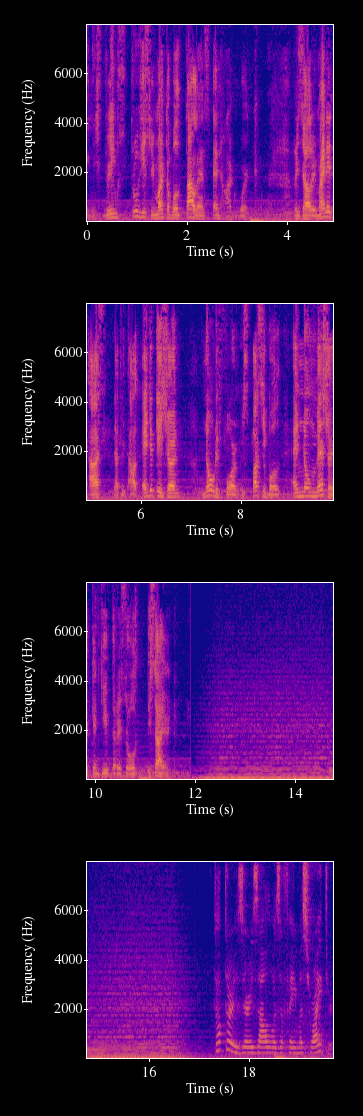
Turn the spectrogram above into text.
in his dreams through his remarkable talents and hard work. Rizal reminded us that without education, no reform is possible and no measure can give the result desired. Dr. Rizal was a famous writer.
